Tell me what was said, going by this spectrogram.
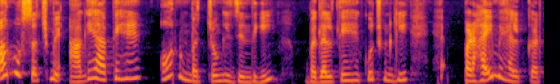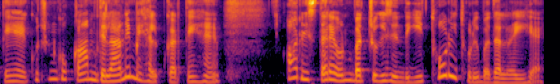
और वो सच में आगे आते हैं और उन बच्चों की ज़िंदगी बदलते हैं, कुछ उनकी पढ़ाई में हेल्प करते हैं, कुछ उनको काम दिलाने में हेल्प करते हैं। और इस तरह उन बच्चों की ज़िंदगी थोड़ी थोड़ी बदल रही है।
